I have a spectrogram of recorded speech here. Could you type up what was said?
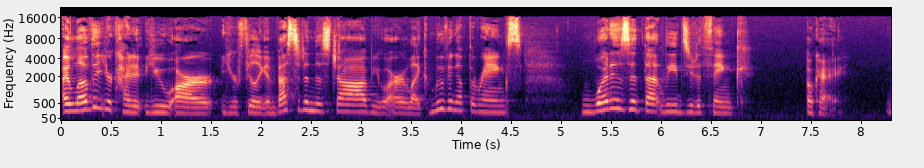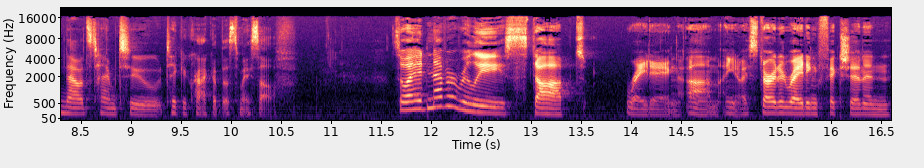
I love that you're kind of you are you're feeling invested in this job. You are like moving up the ranks. What is it that leads you to think, okay, now it's time to take a crack at this myself? So I had never really stopped writing. Um, you know, I started writing fiction in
